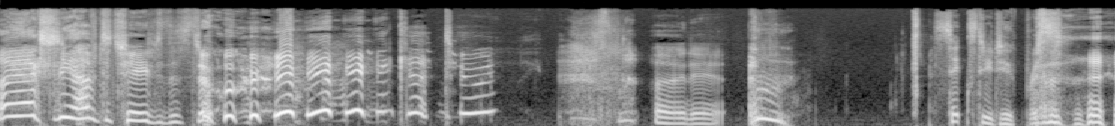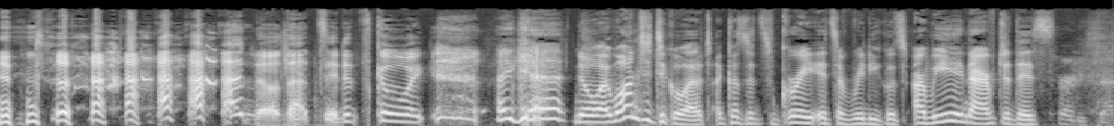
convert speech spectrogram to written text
I actually have to change the story. I can't do it. Oh, dear. 62%. no, that's it. It's going. I can't. No, I wanted to go out because it's great. It's a really good. Are we in after this? 30 seconds.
